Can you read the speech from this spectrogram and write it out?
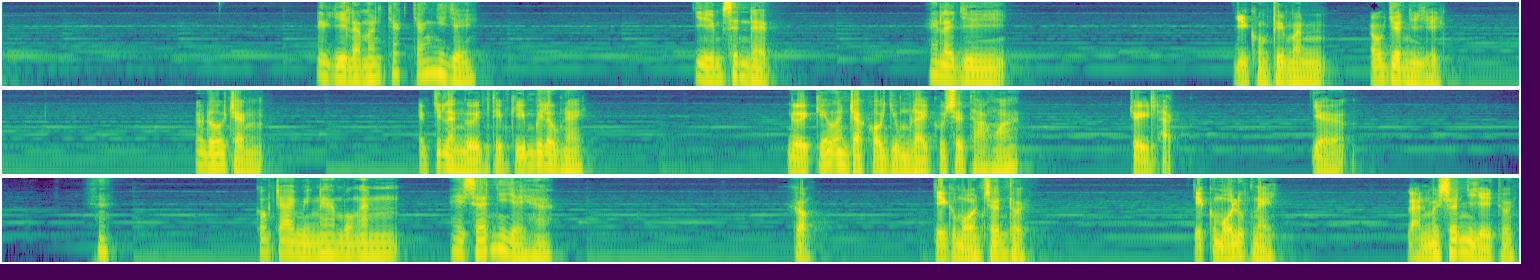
Điều gì làm anh chắc chắn như vậy? Vì em xinh đẹp Hay là vì Vì con tim anh đấu danh như vậy? Nó nói rằng Em chính là người anh tìm kiếm bấy lâu nay. Người kéo anh ra khỏi dũng lệ của sự tha hóa Trụy lạc Giờ con trai miền Nam bọn anh hay sến như vậy hả? không Chỉ có một anh sến thôi. Chỉ có mỗi lúc này Là anh mới sến như vậy thôi.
